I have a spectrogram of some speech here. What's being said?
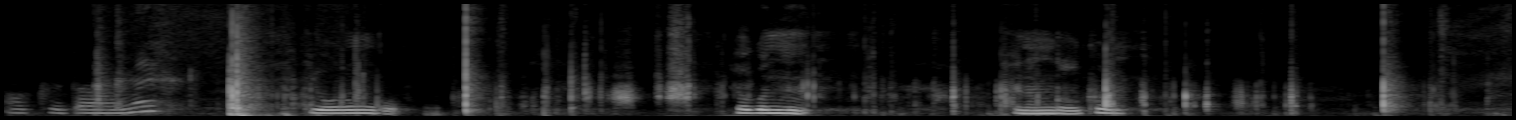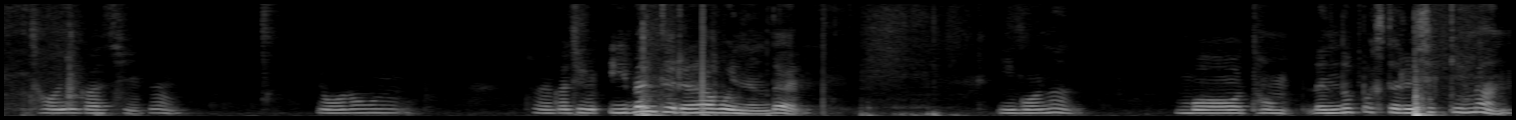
아, 그 다음에 요런 거 요거는 이런 거고 저희가 지금 요런 저희가 지금 이벤트를 하고 있는데 이거는 뭐 덤, 랜덤 박스를 시키면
